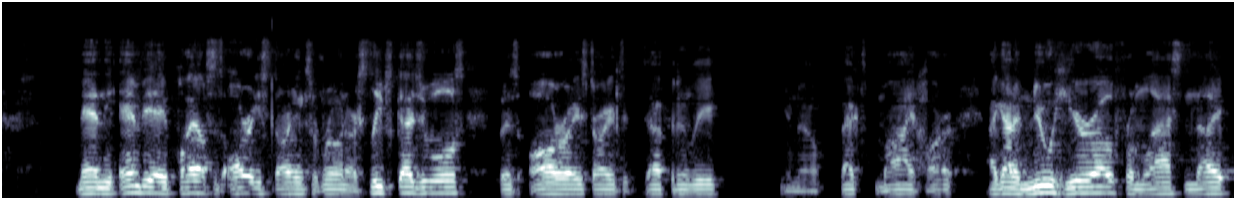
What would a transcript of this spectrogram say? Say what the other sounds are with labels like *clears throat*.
man, the NBA playoffs is already starting to ruin our sleep schedules, but it's already starting to definitely, you know, affect my heart. I got a new hero from last night,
